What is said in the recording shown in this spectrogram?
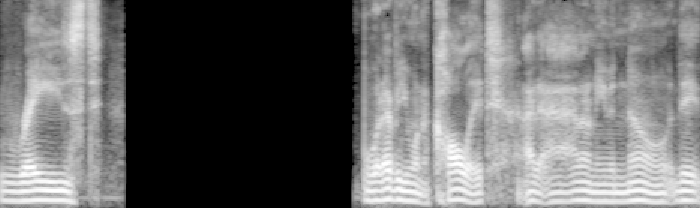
raised whatever you want to call it. I, I don't even know. They,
